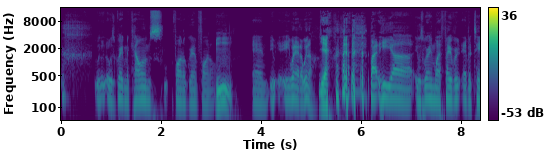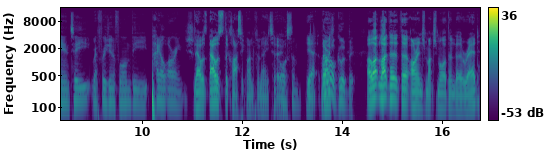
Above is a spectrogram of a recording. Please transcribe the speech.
it was Greg McCallum's final grand final, Mm, and he, he went out a winner. yeah. but he uh, he was wearing my favorite ever TNT referee's uniform, the pale orange. that was that was the classic one for me too. Awesome. Yeah, They're like- all good, but I like, like the, the orange much more than the red.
